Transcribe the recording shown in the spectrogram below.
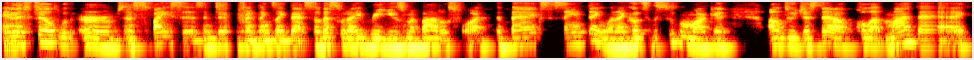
and it's filled with herbs and spices and different things like that. So that's what I reuse my bottles for. The bags, same thing. When I go to the supermarket, I'll do just that. I'll pull out my bag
